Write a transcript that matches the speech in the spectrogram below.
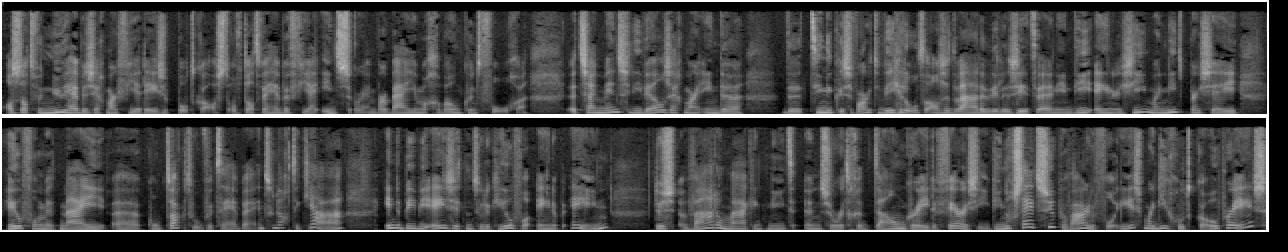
als dat we nu hebben, zeg maar, via deze podcast. Of dat we hebben via Instagram, waarbij je me gewoon kunt volgen. Het zijn mensen die wel, zeg maar, in de, de Tineke Zwart wereld als het ware willen zitten en in die energie, maar niet per se heel veel met mij uh, contact hoeven te hebben. En toen dacht ik, ja, in de BBA zit natuurlijk heel veel één op één. Dus waarom maak ik niet een soort gedowngrade versie, die nog steeds super waardevol is, maar die goedkoper is,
